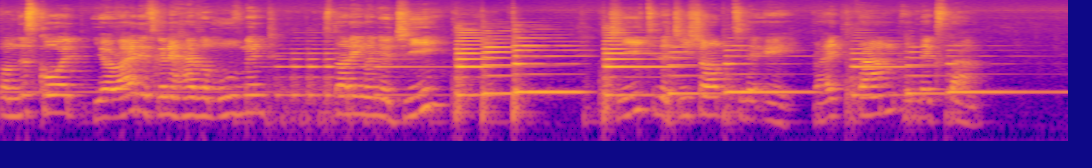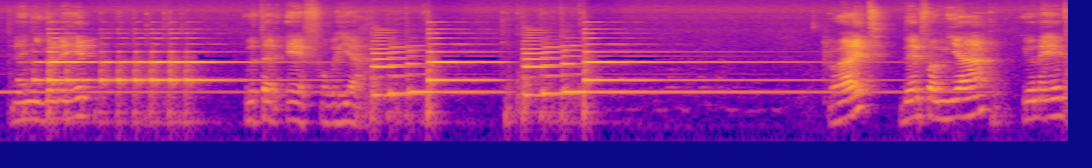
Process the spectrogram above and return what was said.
From this chord, your right is gonna have a movement starting on your G, G to the G sharp to the A, right? Thumb, index, thumb. Then you're gonna hit with that F over here. Right? Then from here, you're gonna hit.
